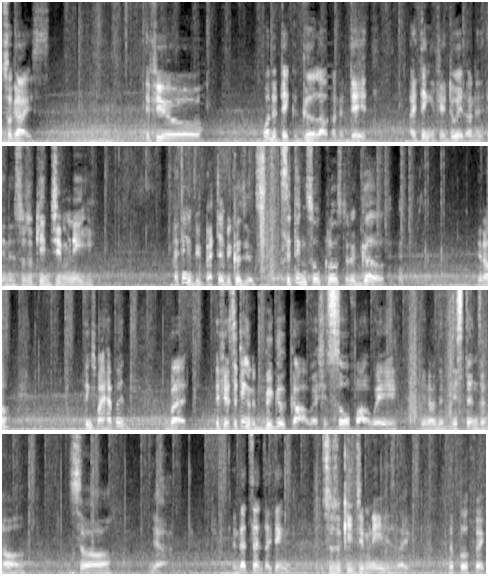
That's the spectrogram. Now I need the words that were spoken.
So, guys, if you want to take a girl out on a date, I think if you do it on a, in a Suzuki Jimny, I think it'd be better because you're sitting so close to the girl. You know, things might happen. But if you're sitting in a bigger car where she's so far away, you know the distance and all. So, yeah. In that sense, I think Suzuki Jimny is like the perfect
